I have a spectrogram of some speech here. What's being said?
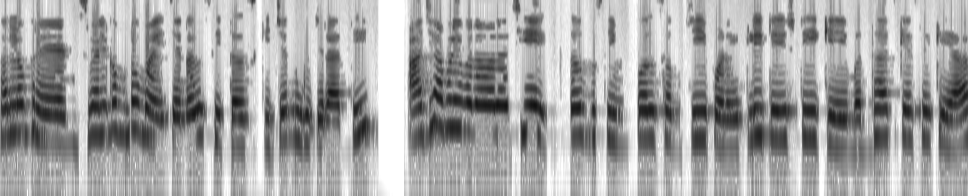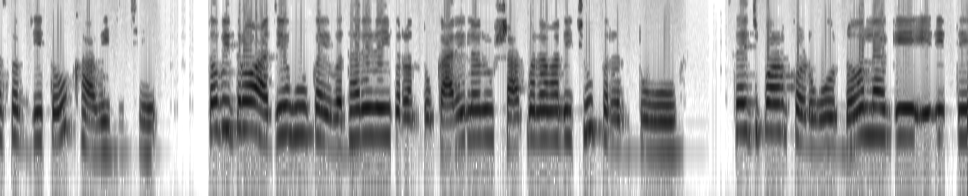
Hello friends welcome to my channel Sheetal's kitchen Gujarati આજે આપણે બનાવવાના છીએ એકદમ સિમ્પલ સબ્જી, પણ એટલી ટેસ્ટી કે બધા જ કહેશે કે આ સબ્જી તો ખાવી જ છે. તો મિત્રો, આજે હું કંઈ વધારે નહીં, પરંતુ કારેલાનું શાક બનાવવાની છું, પરંતુ સહેજ પણ કડવો ન લાગે. એ રીતે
